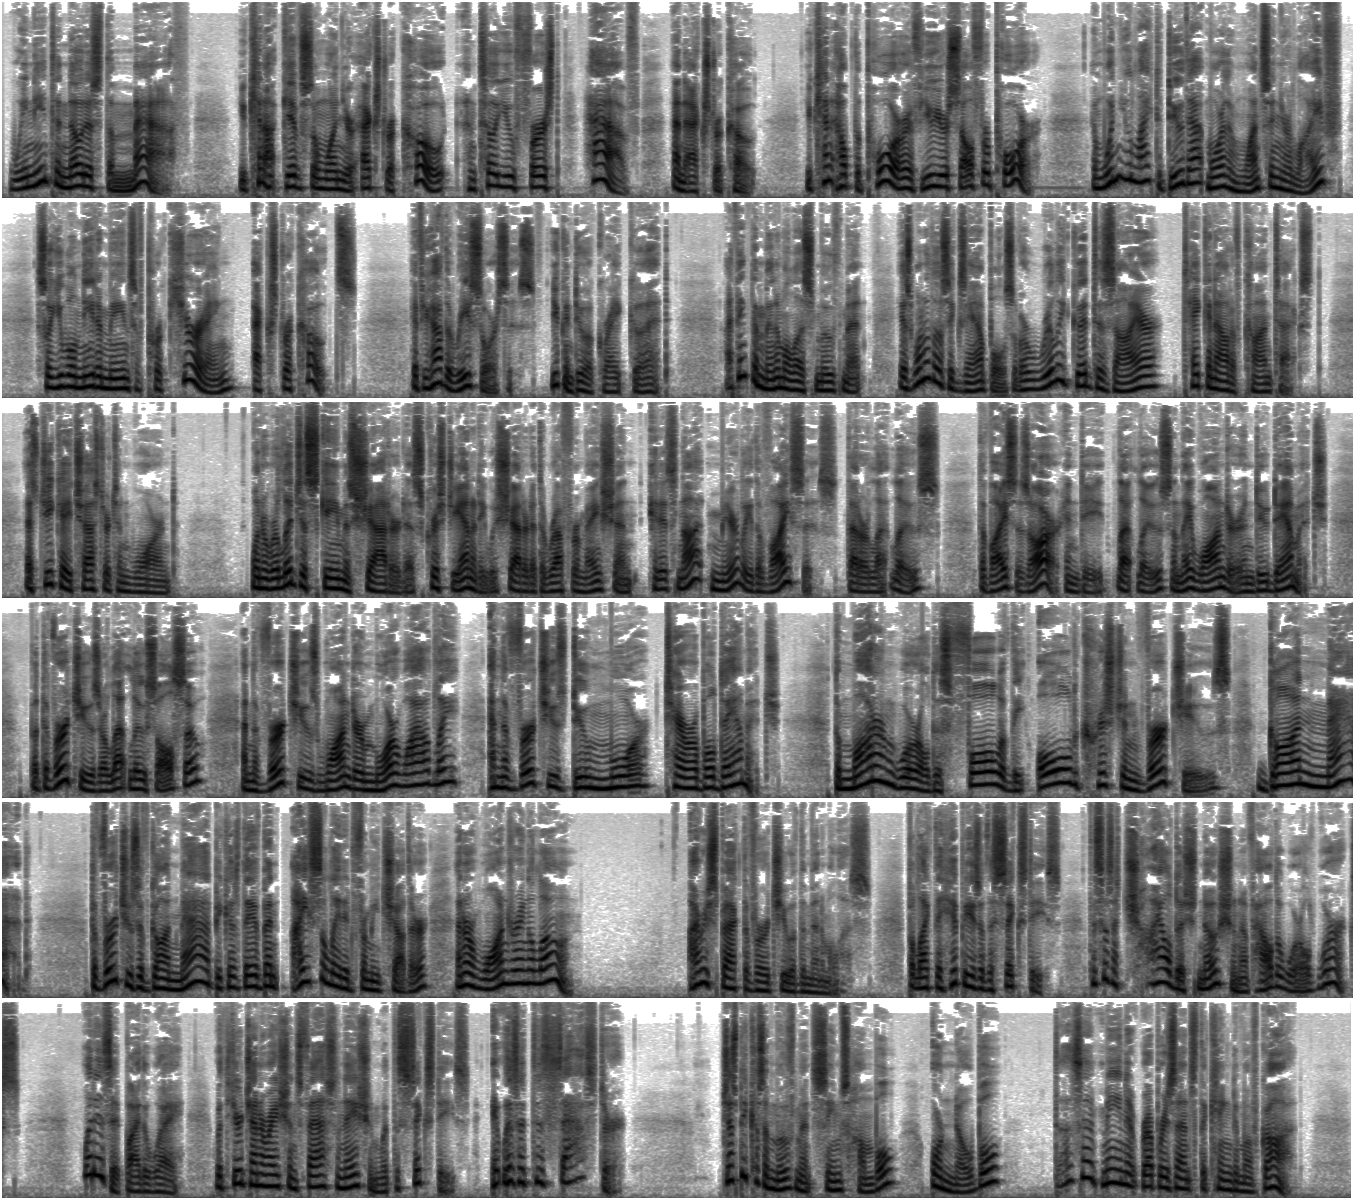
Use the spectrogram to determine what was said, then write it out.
we need to notice the math. You cannot give someone your extra coat until you first have an extra coat. You can't help the poor if you yourself are poor. And wouldn't you like to do that more than once in your life? So you will need a means of procuring extra coats. If you have the resources, you can do a great good. I think the minimalist movement is one of those examples of a really good desire taken out of context. As G.K. Chesterton warned, when a religious scheme is shattered, as Christianity was shattered at the Reformation, it is not merely the vices that are let loose. The vices are, indeed, let loose, and they wander and do damage. But the virtues are let loose also, and the virtues wander more wildly, and the virtues do more terrible damage. The modern world is full of the old Christian virtues gone mad. The virtues have gone mad because they have been isolated from each other and are wandering alone. I respect the virtue of the minimalists, but like the hippies of the 60s, this is a childish notion of how the world works. What is it, by the way, with your generation's fascination with the 60s? It was a disaster. Just because a movement seems humble or noble doesn't mean it represents the kingdom of God.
